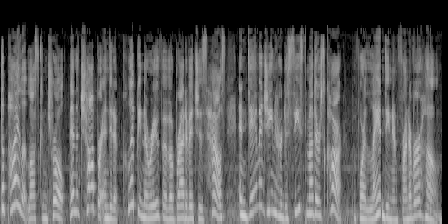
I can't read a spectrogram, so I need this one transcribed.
The pilot lost control and the chopper ended up clipping the roof of Obradovich's house and damaging her deceased mother's car before landing in front of her home.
